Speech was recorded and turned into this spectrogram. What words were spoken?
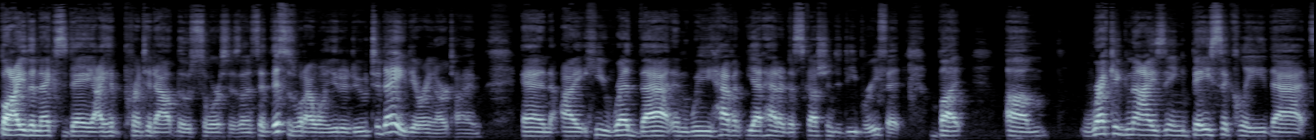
by the next day, I had printed out those sources and I said, "This is what I want you to do today during our time." And I he read that, and we haven't yet had a discussion to debrief it, but um, recognizing basically that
